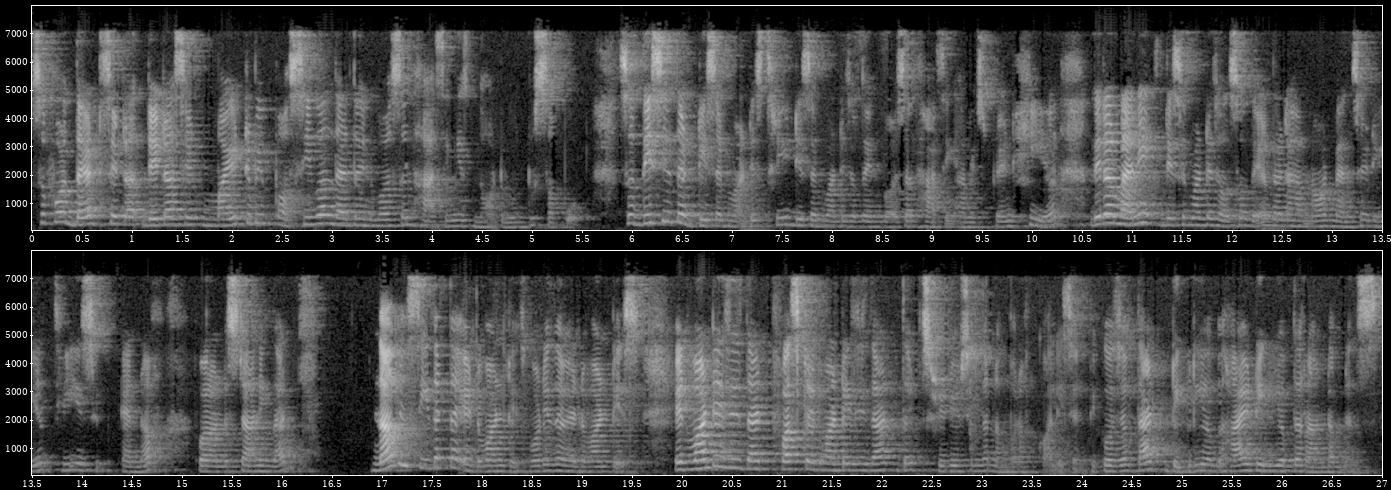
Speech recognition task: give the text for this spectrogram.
so for that set, uh, data set might be possible that the universal hashing is not going to support. So this is the disadvantage, three disadvantages of the universal hashing I have explained here. There are many disadvantages also there that I have not mentioned here. Three is enough for understanding that. Now we see that the advantage. What is the advantage? Advantage is that first advantage is that that's reducing the number of collision because of that degree of high degree of the randomness.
